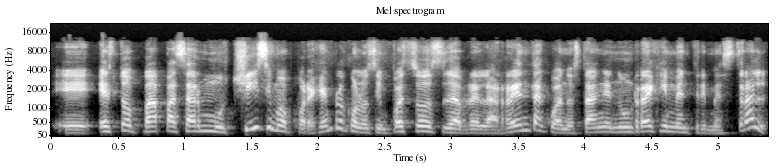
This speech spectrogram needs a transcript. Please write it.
Eh, esto va a pasar muchísimo, por ejemplo, con los impuestos sobre la renta cuando están en un régimen trimestral.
